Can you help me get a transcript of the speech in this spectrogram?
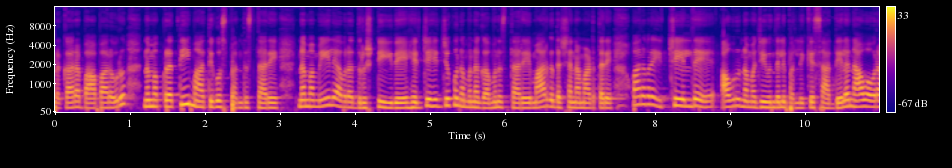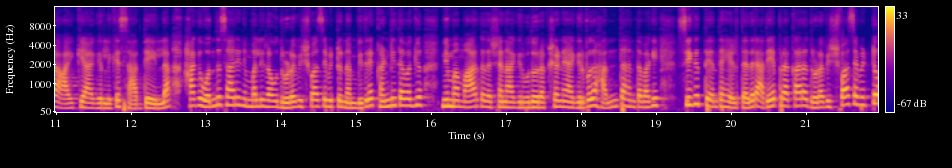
ಪ್ರಕಾರ ಬಾಬಾರವರು ನಮ್ಮ ಪ್ರತಿ ಮಾತಿಗೂ ಸ್ಪಂದಿಸ್ತಾರೆ. ನಮ್ಮ ಮೇಲೆ ಅವರ ದೃಷ್ಟಿ ಇದೆ. ಹೆಜ್ಜೆ ಹೆಜ್ಜೆಗೂ ನಮ್ಮನ್ನು ಗಮನಿಸ್ತಾರೆ. ಮಾರ್ಗದರ್ಶನ ಮಾಡ್ತಾರೆ. ಅವರವರ ಇಚ್ಛೆ ಇಲ್ಲದೆ ಅವರು ನಮ್ಮ ಜೀವನದಲ್ಲಿ ಬರಲಿಕ್ಕೆ ಸಾಧ್ಯ ಇಲ್ಲ. ನಾವು ಅವರ ಆಯ್ಕೆ ಆಗಿರಲಿಕ್ಕೆ ಸಾಧ್ಯ ಇಲ್ಲ. ಹಾಗೆ ಒಂದು ಸಾರಿ ನಿಮ್ಮಲ್ಲಿ ನಾವು ದೃಢ ವಿಶ್ವಾಸವಿಟ್ಟು ನಂಬಿದರೆ ಖಂಡಿತವಾಗಿಯೂ ನಿಮ್ಮ ಮಾರ್ಗದರ್ಶನ ಆಗಿರ್ಬೋದು, ರಕ್ಷಣೆ ಆಗಿರ್ಬೋದು, ಹಂತ ಹಂತವಾಗಿ ಸಿಗುತ್ತೆ ಅಂತ ಹೇಳ್ತಾ ಇದ್ದಾರೆ. ಅದೇ ಪ್ರಕಾರ ದೃಢ ವಿಶ್ವಾಸವಿಟ್ಟು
